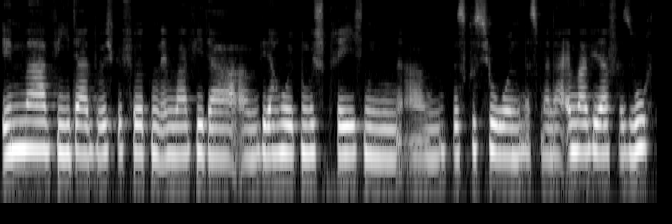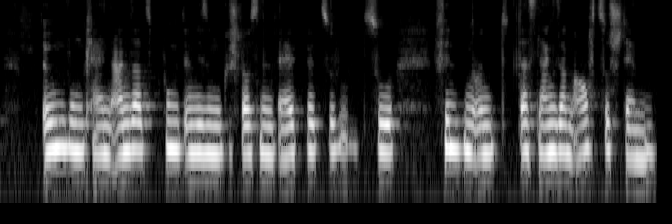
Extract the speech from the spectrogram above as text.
immer wieder durchgeführten, immer wieder ähm, wiederholten Gesprächen, ähm, Diskussionen, dass man da immer wieder versucht, irgendwo einen kleinen Ansatzpunkt in diesem geschlossenen Weltbild zu, zu finden und das langsam aufzustemmen.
